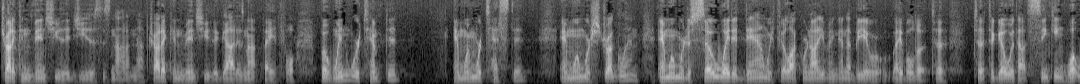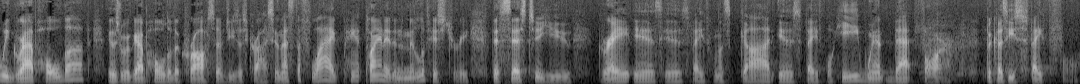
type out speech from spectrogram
Try to convince you that Jesus is not enough. Try to convince you that God is not faithful. But when we're tempted and when we're tested and when we're struggling and when we're just so weighted down, we feel like we're not even going to be able, able to, to, to, to go without sinking. What we grab hold of is we grab hold of the cross of Jesus Christ. And that's the flag planted in the middle of history that says to you, Great is his faithfulness. God is faithful. He went that far because he's faithful.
